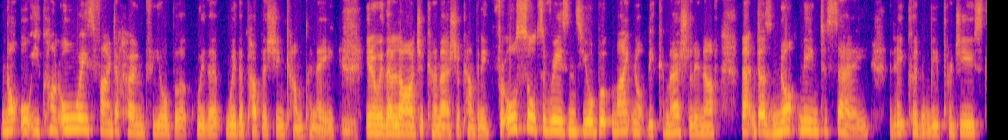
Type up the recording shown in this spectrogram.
not or you can't always find a home for your book with a with a publishing company mm. you know with a larger commercial company for all sorts of reasons your book might not be commercial enough that does not mean to say that it couldn't be produced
